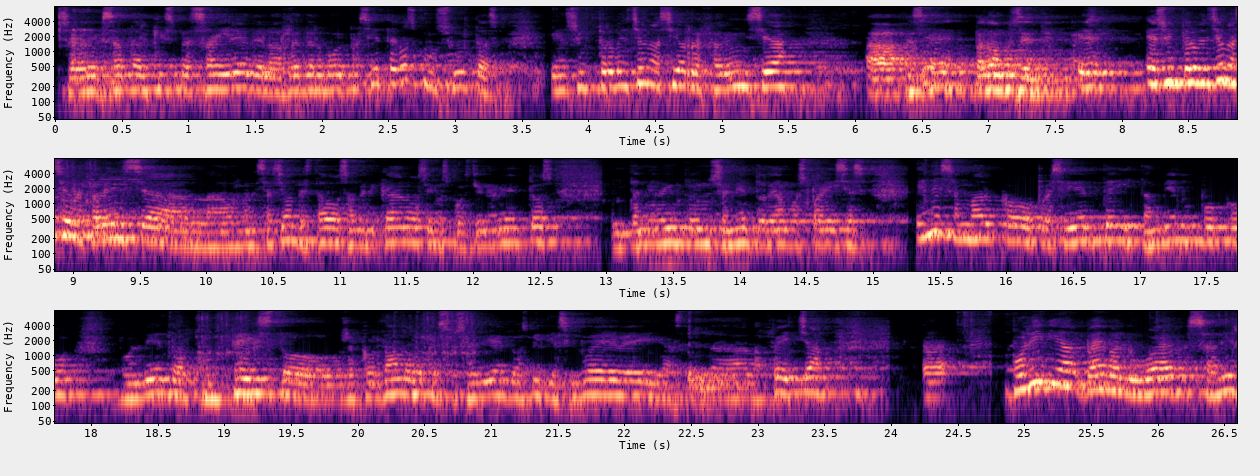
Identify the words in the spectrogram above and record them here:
soy Alexander Quispe Zaire de la Red del Gol. Presidente, dos consultas. En su intervención hacía referencia Ah, perdón, presidente. Eh, en su intervención hacía referencia a la Organización de Estados Americanos y los cuestionamientos, y también hay un pronunciamiento de ambos países. En ese marco, presidente, y también un poco volviendo al contexto, recordando lo que sucedió en 2019 y hasta la fecha, eh, ¿Bolivia va a evaluar salir,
